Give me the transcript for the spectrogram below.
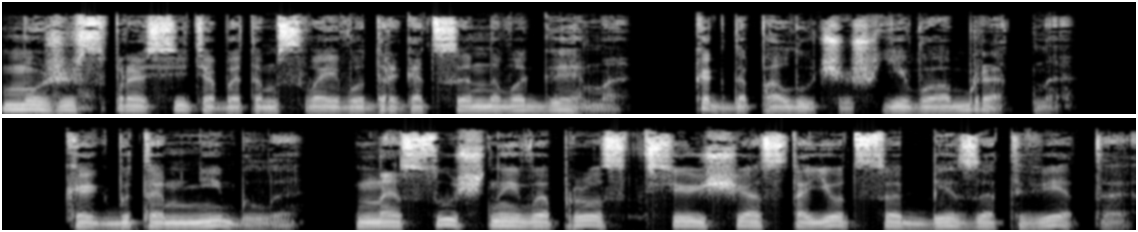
Можешь спросить об этом своего драгоценного Гэма, когда получишь его обратно. Как бы там ни было, насущный вопрос все еще остается без ответа.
